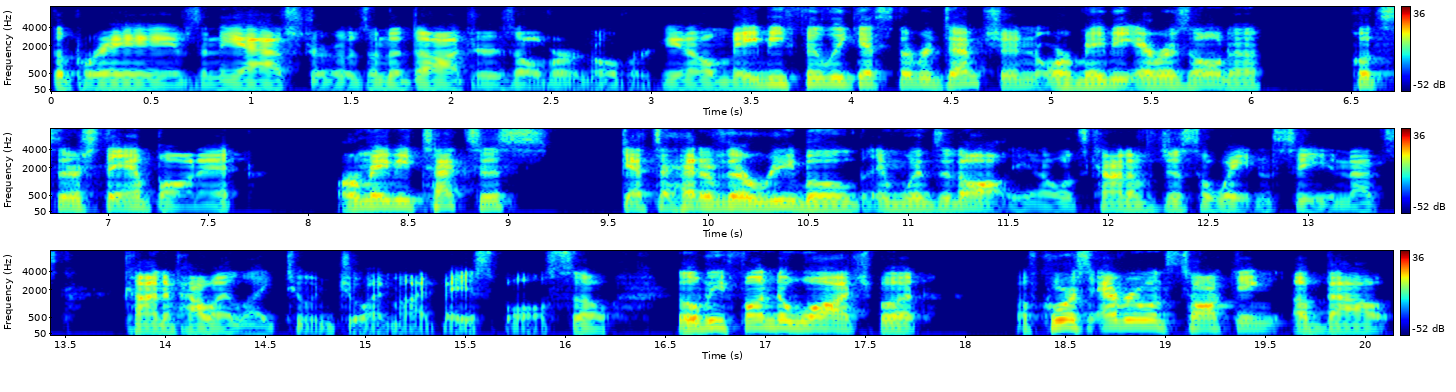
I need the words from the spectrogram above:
the Braves and the Astros and the Dodgers over and over. You know, maybe Philly gets the redemption, or maybe Arizona puts their stamp on it, or maybe Texas gets ahead of their rebuild and wins it all. You know, it's kind of just a wait and see, and that's kind of how I like to enjoy my baseball. So it'll be fun to watch, but of course, everyone's talking about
